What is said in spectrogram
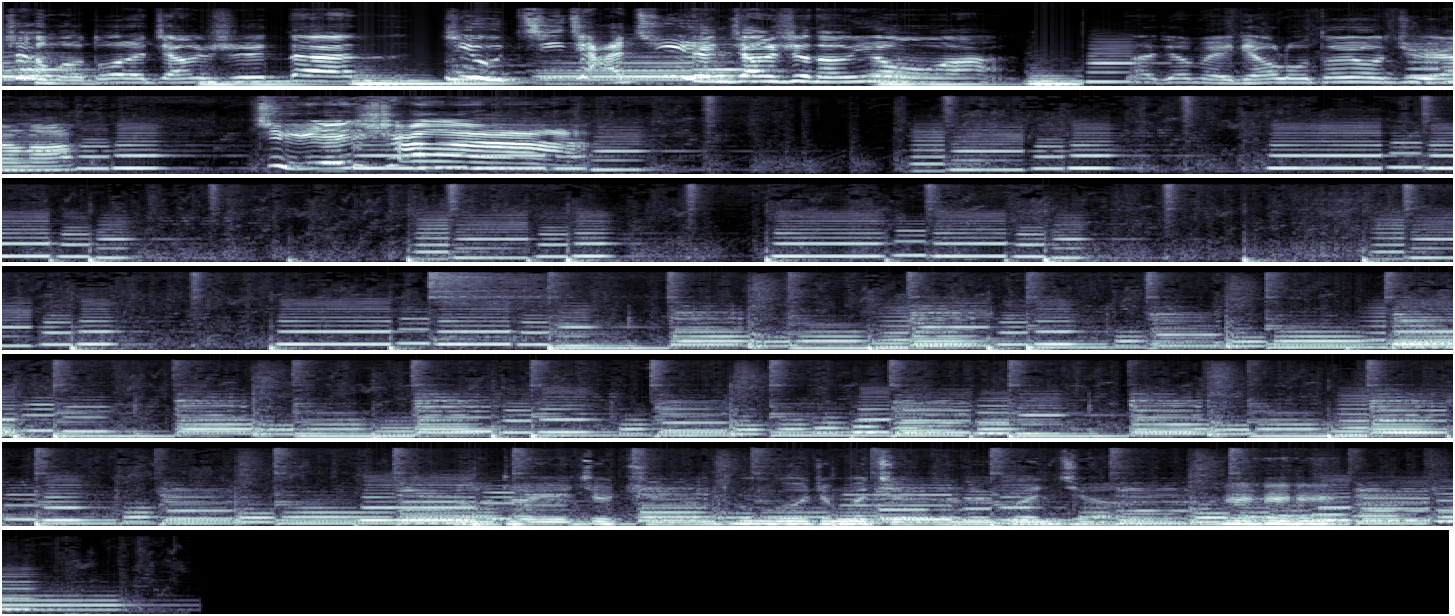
这么多的僵尸，但只有机甲巨人僵尸能用啊！那就每条路都用巨人了，巨人上啊！只能通过这么简单的关卡了。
